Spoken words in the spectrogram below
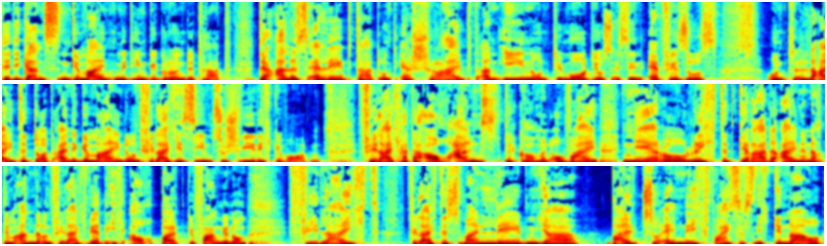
der die ganzen Gemeinden mit ihm gegründet hat, der alles erlebt hat und er schreibt an ihn und Timotheus ist in Ephesus und leitet dort eine Gemeinde und vielleicht ist sie ihm zu schwierig geworden. Vielleicht hat er auch Angst bekommen. Oh wei, Nero richtet gerade eine nach dem anderen. Vielleicht werde ich auch bald gefangen genommen. Vielleicht, vielleicht ist mein Leben ja bald zu Ende. Ich weiß es nicht genau.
